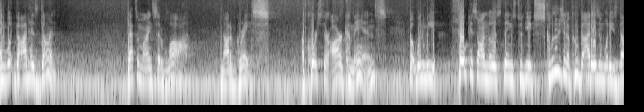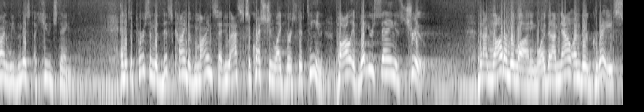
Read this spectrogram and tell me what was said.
and what God has done? That's a mindset of law, not of grace. Of course, there are commands, but when we focus on those things to the exclusion of who God is and what He's done, we've missed a huge thing. And it's a person with this kind of mindset who asks a question like verse 15 Paul, if what you're saying is true, that I'm not under law anymore, that I'm now under grace,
